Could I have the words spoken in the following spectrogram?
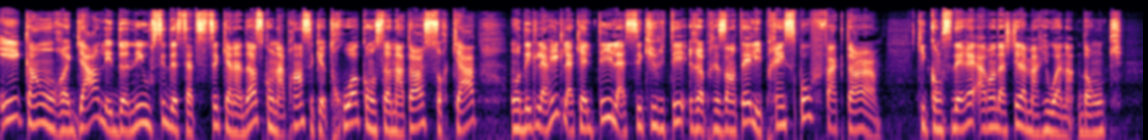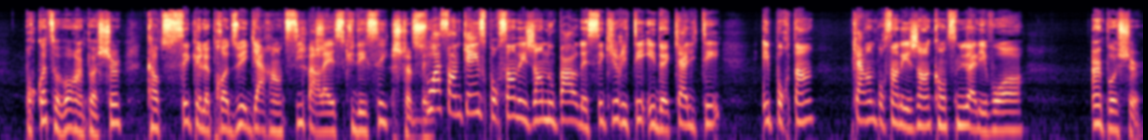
Et quand on regarde les données aussi de Statistique Canada, ce qu'on apprend, c'est que trois consommateurs sur quatre ont déclaré que la qualité et la sécurité représentaient les principaux facteurs qu'ils considéraient avant d'acheter la marijuana. Donc pourquoi tu vas voir un pocheux quand tu sais que le produit est garanti par la SQDC? Je te- ben- 75% des gens nous parlent de sécurité et de qualité, et pourtant, 40% des gens continuent d'aller voir un pocheux.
